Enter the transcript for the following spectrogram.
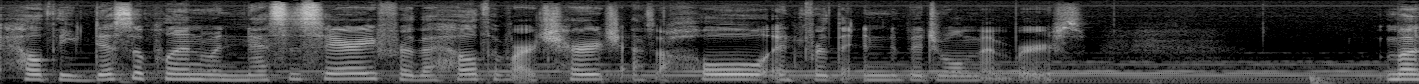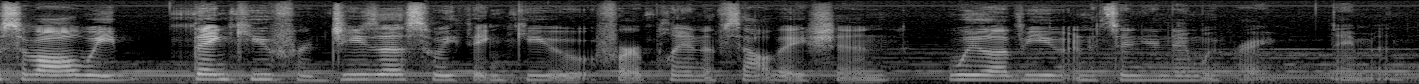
healthy discipline when necessary for the health of our church as a whole and for the individual members. Most of all, we thank you for Jesus. We thank you for a plan of salvation. We love you, and it's in your name we pray. Amen.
